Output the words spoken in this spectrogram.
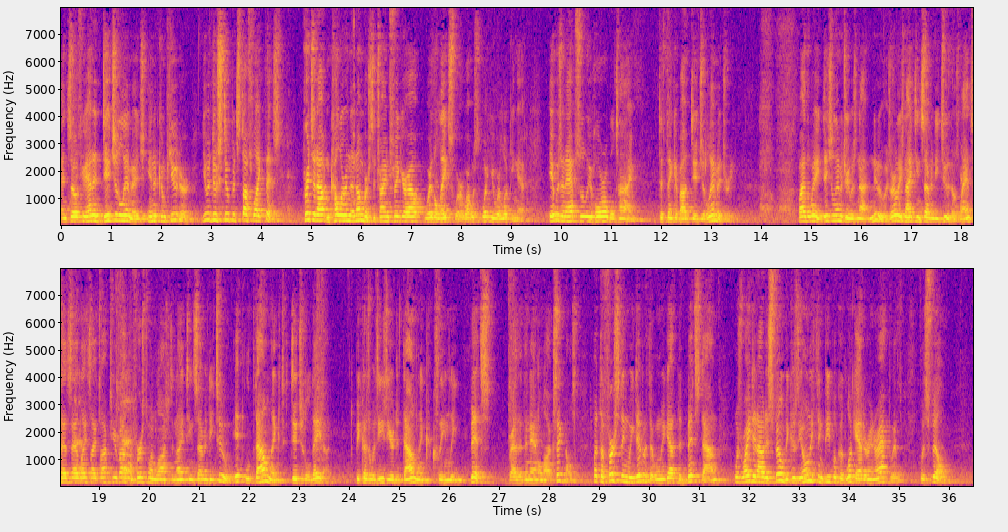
And so if you had a digital image in a computer, you would do stupid stuff like this. Print it out and color in the numbers to try and figure out where the lakes were, what, was, what you were looking at. It was an absolutely horrible time to think about digital imagery. By the way, digital imagery was not new. As early as 1972, those Landsat satellites I talked to you about, the first one launched in 1972, it downlinked digital data because it was easier to downlink cleanly bits rather than analog signals. But the first thing we did with it when we got the bits down was write it out as film because the only thing people could look at or interact with was film.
